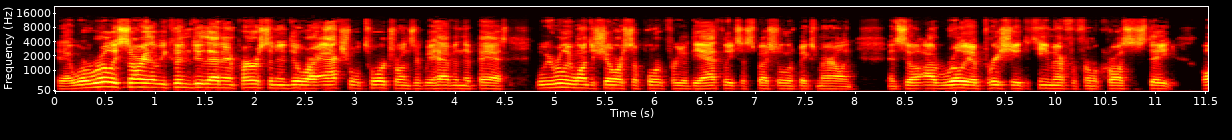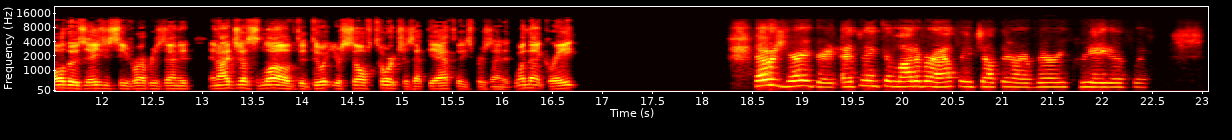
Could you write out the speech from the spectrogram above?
Yeah, we're really sorry that we couldn't do that in person and do our actual torch runs like we have in the past. But we really wanted to show our support for the athletes of Special Olympics Maryland. And so I really appreciate the team effort from across the state, all those agencies represented. And I just love the do it yourself torches that the athletes presented. Wasn't that great? That was very great. I think a lot of our athletes out there are very creative with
